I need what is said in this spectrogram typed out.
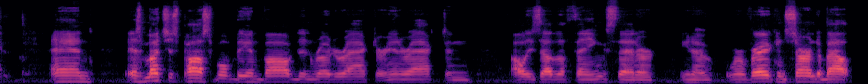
and as much as possible be involved in Rotaract or Interact and all these other things that are, you know, we're very concerned about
